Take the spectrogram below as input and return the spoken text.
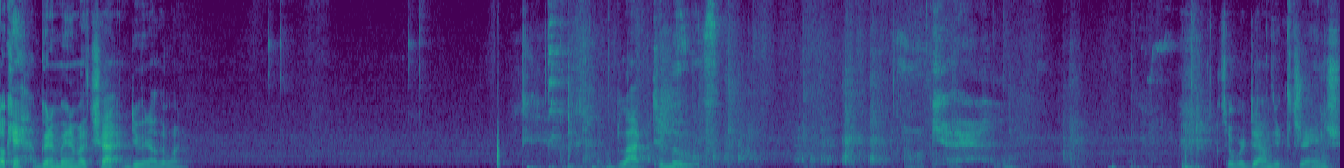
Okay, I'm gonna minimize chat and do another one. Black to move. Okay. So we're down the exchange.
